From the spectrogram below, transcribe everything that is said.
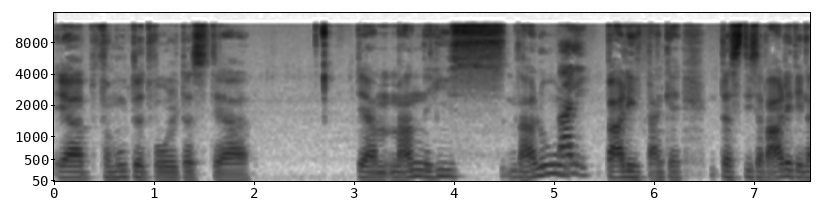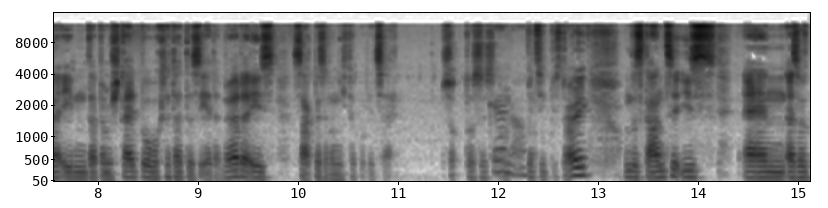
er vermutet wohl, dass der, der Mann hieß Nalu. Wali. Wali, danke. Dass dieser Wali, den er eben da beim Streit beobachtet hat, dass er der Mörder ist, sagt das aber nicht der Polizei. So, das ist Genau. im Prinzip die Story. Und das Ganze ist ein, also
